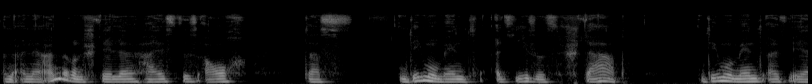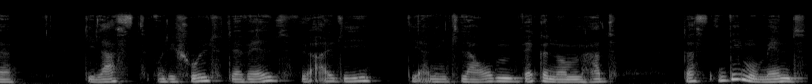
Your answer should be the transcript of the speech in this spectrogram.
An einer anderen Stelle heißt es auch, dass in dem Moment, als Jesus starb, in dem Moment, als er die Last und die Schuld der Welt für all die, die einen Glauben weggenommen hat, dass in dem Moment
